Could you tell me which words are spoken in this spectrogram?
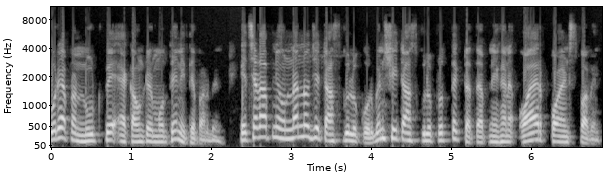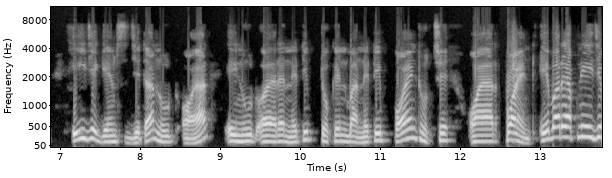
করে আপনার নোট নোটপে অ্যাকাউন্টের মধ্যে নিতে পারবেন। এছাড়া আপনি অন্যান্য যে টাস্কগুলো করবেন, সেই টাস্কগুলো প্রত্যেকটাতে আপনি এখানে ওয়ার পয়েন্টস পাবেন। এই যে গেমস যেটা নুট ওয়ার এই নুট ওয়ারের নেটিভ টোকেন বা নেটিভ পয়েন্ট হচ্ছে ওয়ার পয়েন্ট এবারে আপনি এই যে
